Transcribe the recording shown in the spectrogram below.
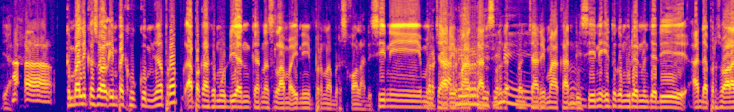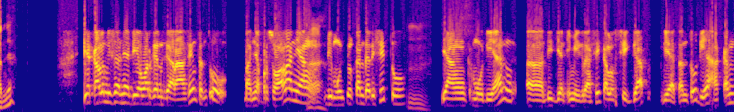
Ya. Nah, eh, Kembali ke soal impact hukumnya, Prof. Apakah kemudian karena selama ini pernah bersekolah di sini, mencari makan, di sini. men- mencari makan di Hmm. sini, itu kemudian menjadi ada persoalannya? ya kalau misalnya dia warga negara asing tentu banyak persoalan yang Ah. dimunculkan dari situ. Hmm. yang kemudian eh, Dijen Imigrasi kalau sigap ya tentu dia akan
